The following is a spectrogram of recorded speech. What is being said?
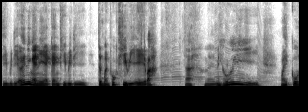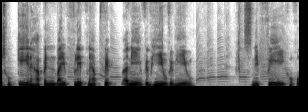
TBD เอ้ย นี่ไงเนี่ยแก๊ง TBD จะเหมือนพวก TVA ป่ะนะนี่เฮ้ยไวโกสคุกกี้นะครับ เป็นใบฟลิปนะครับฟลิปอันนี้ฟลิปฮิลฟลิปฮิล สนิฟฟี่โคโค่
